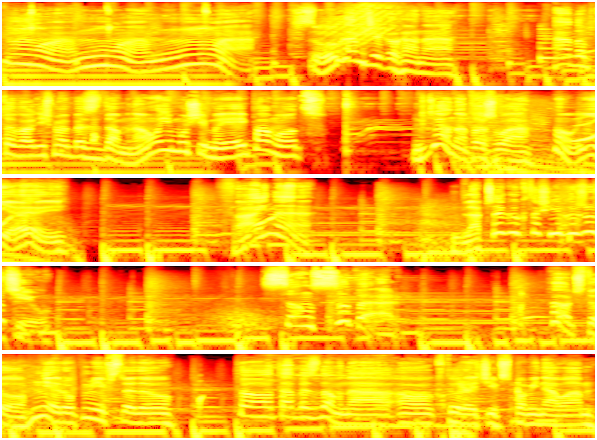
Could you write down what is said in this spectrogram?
Mua, mua, mua. Słucham cię, kochana. Adoptowaliśmy bezdomną i musimy jej pomóc. Gdzie ona poszła? Ojej. Fajne. Dlaczego ktoś je wyrzucił? Są super. Chodź tu, nie rób mi wstydu. To ta bezdomna, o której ci wspominałam.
